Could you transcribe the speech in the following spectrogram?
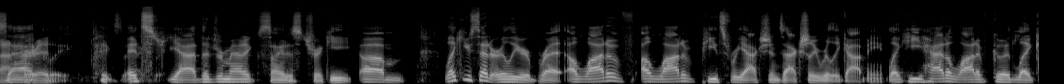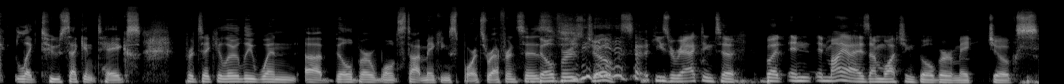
after it. exactly. Exactly. It's yeah, the dramatic side is tricky. Um, like you said earlier, Brett, a lot of a lot of Pete's reactions actually really got me. Like he had a lot of good like like two second takes, particularly when uh, Bill Burr won't stop making sports references. Bill Burr's jokes. He's reacting to, but in in my eyes, I'm watching Bill Burr make jokes.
